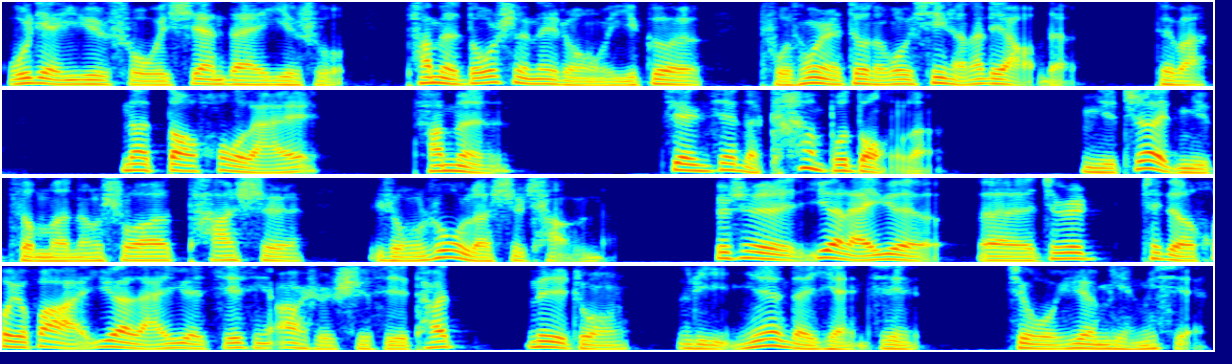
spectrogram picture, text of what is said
古典艺术、现代艺术，他们都是那种一个普通人都能够欣赏得了的，对吧？那到后来，他们渐渐的看不懂了，你这你怎么能说它是融入了市场呢？就是越来越呃，就是这个绘画越来越接近二十世纪，它那种。理念的演进就越明显，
